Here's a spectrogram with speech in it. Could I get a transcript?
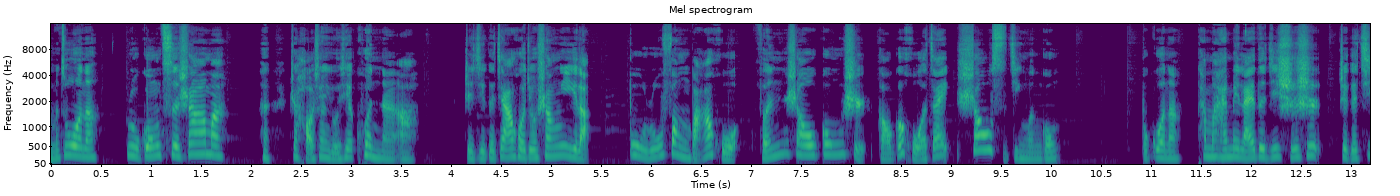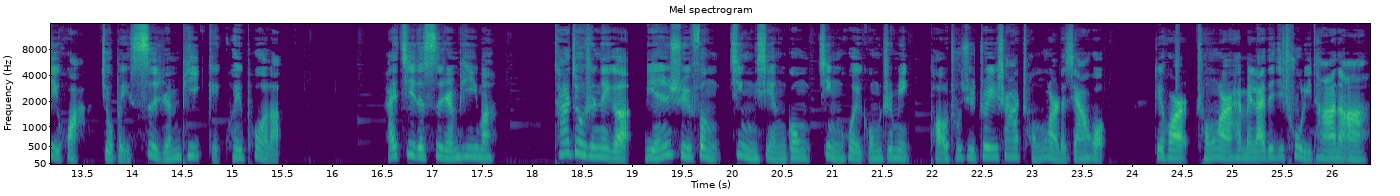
么做呢？入宫刺杀吗？哼，这好像有些困难啊。这几个家伙就商议了，不如放把火，焚烧宫室，搞个火灾，烧死晋文公。不过呢，他们还没来得及实施这个计划，就被四人批给窥破了。还记得四人批吗？他就是那个连续奉晋献公、晋惠公之命，跑出去追杀重耳的家伙。这会儿重耳还没来得及处理他呢啊。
